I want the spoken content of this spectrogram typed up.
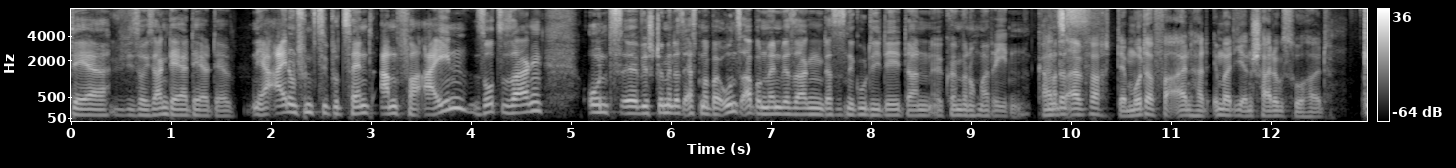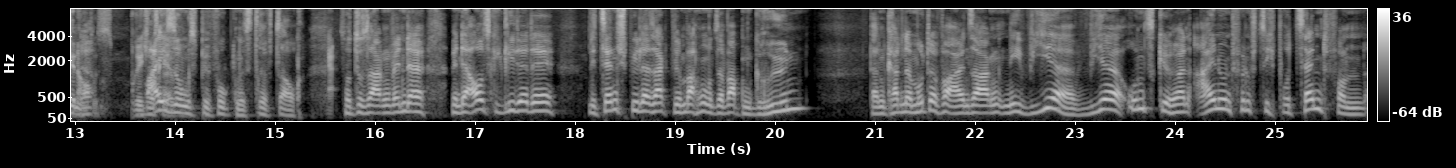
der, wie soll ich sagen, der, der, der, ja, 51 Prozent am Verein sozusagen. Und äh, wir stimmen das erstmal bei uns ab und wenn wir sagen, das ist eine gute Idee, dann äh, können wir nochmal reden. Kann Ganz man das einfach, der Mutterverein hat immer die Entscheidungshoheit. Genau. Ja, Weisungsbefugnis trifft es auch. Ja. Sozusagen, wenn der, wenn der ausgegliederte Lizenzspieler sagt, wir machen unser Wappen grün, dann kann der Mutterverein sagen, nee, wir, wir, uns gehören 51 Prozent von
